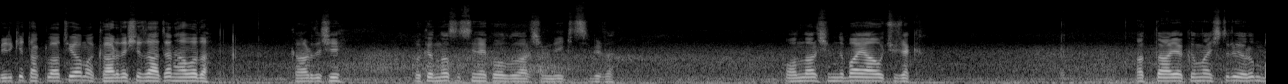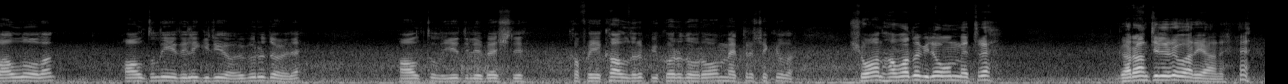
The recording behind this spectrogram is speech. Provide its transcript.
Bir iki takla atıyor ama kardeşi zaten havada. Kardeşi bakın nasıl sinek oldular şimdi ikisi birden. Onlar şimdi bayağı uçacak. Hatta yakınlaştırıyorum. Ballı olan altılı yedili gidiyor. Öbürü de öyle. Altılı, yedili, beşli kafayı kaldırıp yukarı doğru 10 metre çekiyorlar. Şu an havada bile 10 metre garantileri var yani.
